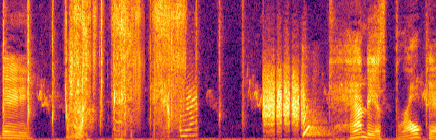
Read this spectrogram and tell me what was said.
candy. Candy is broken.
